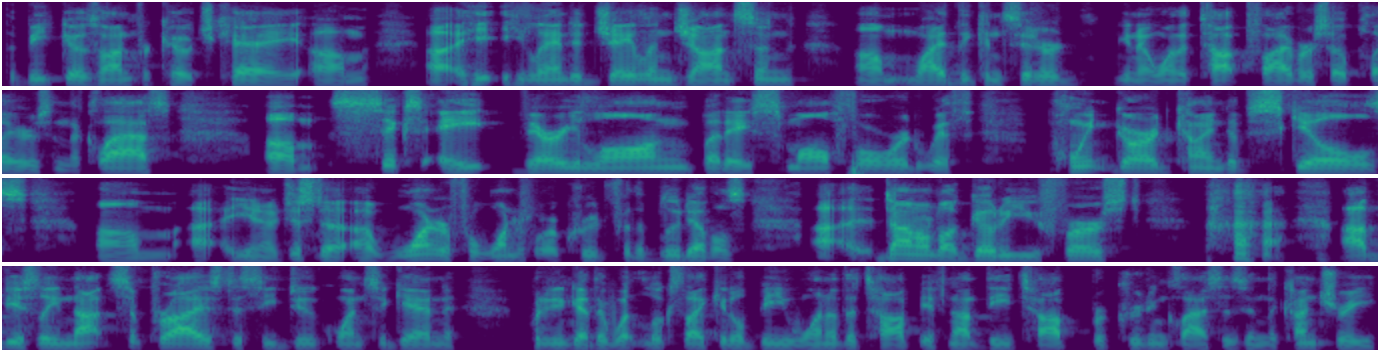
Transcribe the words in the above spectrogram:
the beat goes on for Coach K. Um, uh, he he landed Jalen Johnson, um, widely considered you know one of the top five or so players in the class. Um, six eight, very long, but a small forward with point guard kind of skills. Um, uh, you know, just a, a, wonderful, wonderful recruit for the Blue Devils. Uh, Donald, I'll go to you first. Obviously, not surprised to see Duke once again putting together what looks like it'll be one of the top, if not the top, recruiting classes in the country.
